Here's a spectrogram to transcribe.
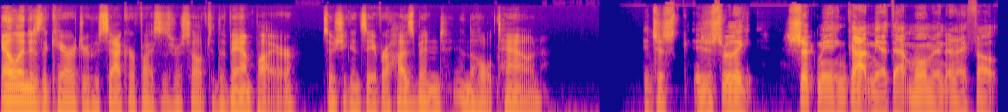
Ellen is the character who sacrifices herself to the vampire so she can save her husband and the whole town. It just it just really shook me and got me at that moment and I felt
